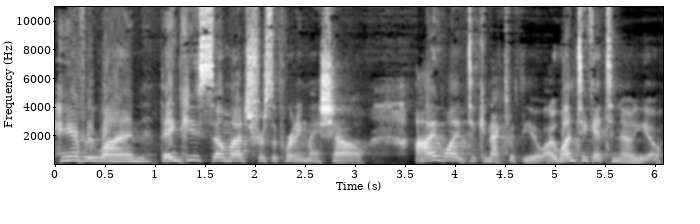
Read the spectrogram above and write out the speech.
Hey everyone, thank you so much for supporting my show. I want to connect with you, I want to get to know you.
